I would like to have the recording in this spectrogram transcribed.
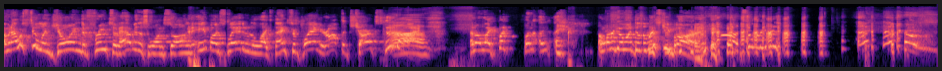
I mean, I was still enjoying the fruits of having this one song, and eight months later, they're like, "Thanks for playing. You're off the charts. Goodbye." Ugh. and I'm like, "But, but, I, I- I want to go into the whiskey bar. so,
